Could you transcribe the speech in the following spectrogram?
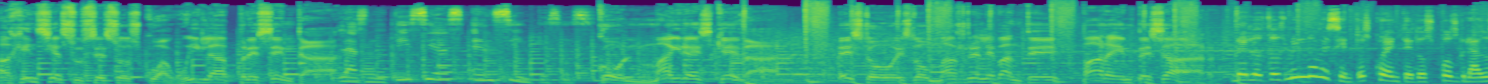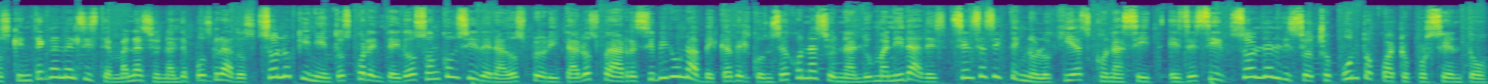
Agencia Sucesos Coahuila presenta Las noticias en síntesis. con Mayra Esqueda. Esto es lo más relevante para empezar. De los 2.942 posgrados que integran el Sistema Nacional de Posgrados, solo 542 son considerados prioritarios para recibir una beca del Consejo Nacional de Humanidades, Ciencias y Tecnologías CONACIT, es decir, son del 18.4%.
